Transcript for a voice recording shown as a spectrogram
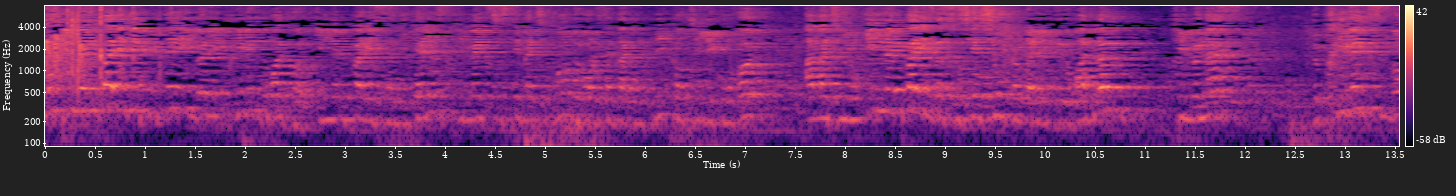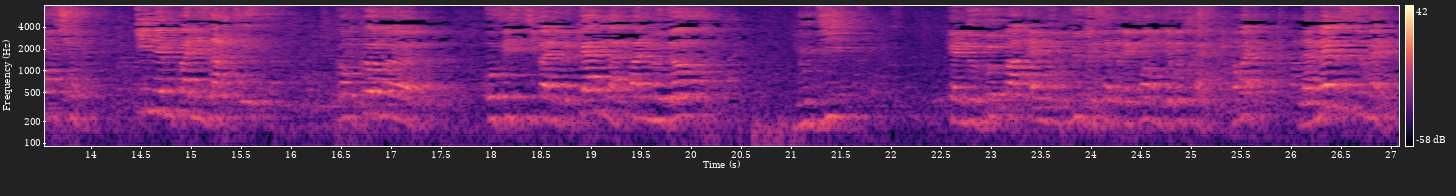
Donc ils n'aiment pas les députés, ils veulent les priver de droit de vote. Ils n'aiment pas les syndicalistes, ils mettent systématiquement devant le fait accompli quand ils les convoquent à Matignon. Ils n'aiment pas les associations comme la Ligue des droits de l'homme, qui menacent de priver de subventions. Ils n'aiment pas les artistes, quand comme euh, au Festival de Cannes, la Palme d'Or nous dit qu'elle ne veut pas, elle non plus, de cette réforme des retraites. quand même, la même semaine,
